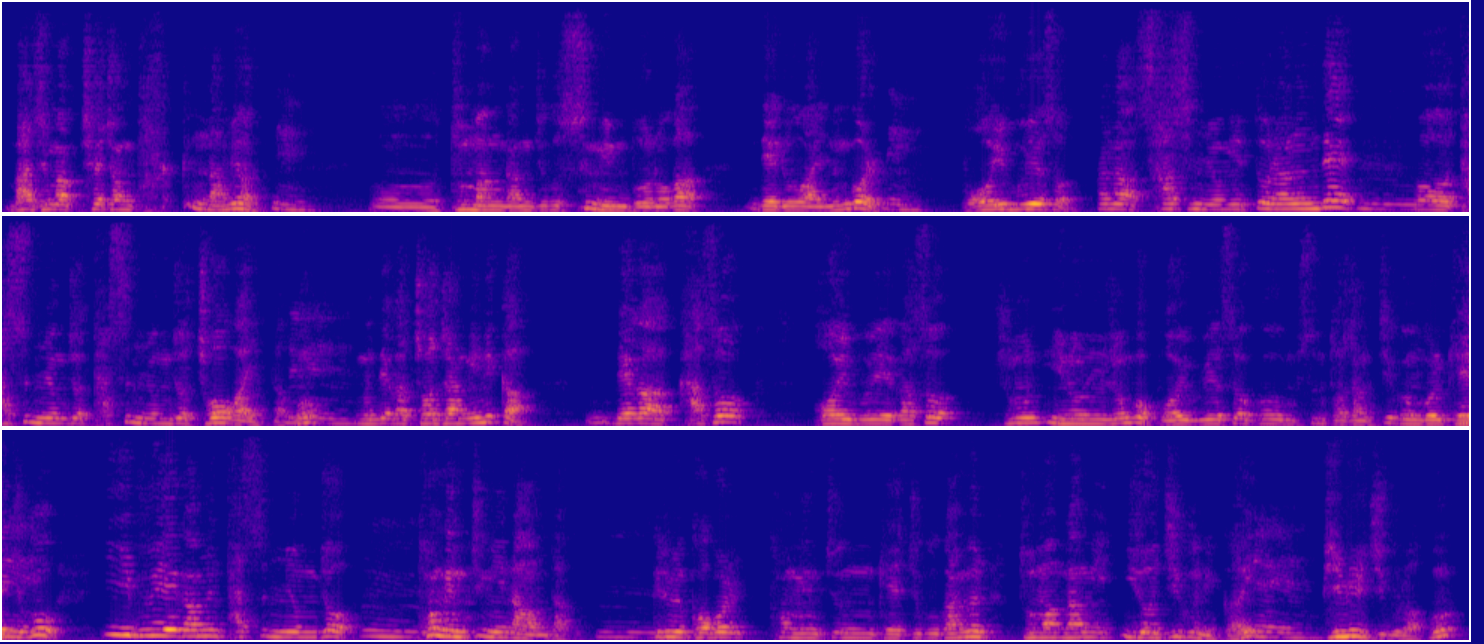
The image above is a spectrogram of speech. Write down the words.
마지막 최종 다 끝나면 네, 어 두만강 지구 승인 번호가 내려와 있는 걸 네. 보이부에서 하나 40명이 떠나는데 음, 어 다섯 명저 다섯 명저 조가 있다고. 네. 뭐 내가 조장이니까 내가 가서 보이부에 가서 주문 인원을 정고 보이부에서 그 무슨 도장 찍은 걸 개주고 이부에 가면 다섯 명저 음, 통행증이 나온다고. 음, 그러면 그걸 통행증 개주고 가면 두만강이 이뤄지구니까 네, 비밀지구라고.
